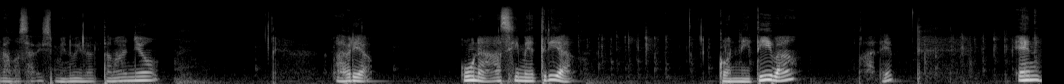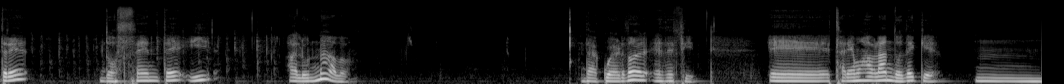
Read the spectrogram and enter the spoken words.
vamos a disminuir el tamaño habría una asimetría cognitiva entre docente y alumnado. ¿De acuerdo? Es decir, eh, estaríamos hablando de que mm,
